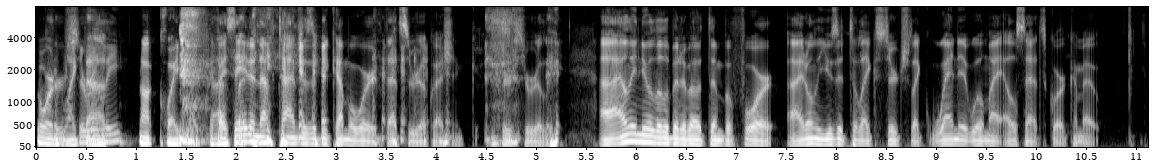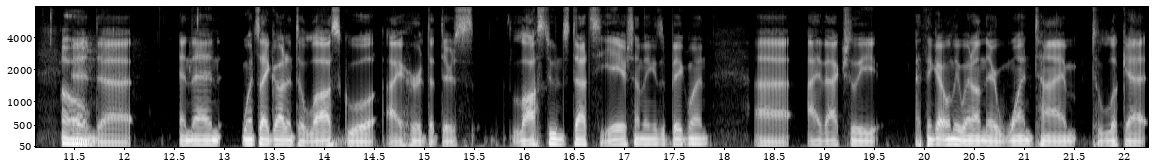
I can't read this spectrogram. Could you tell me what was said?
Sort of like that. Not quite. Like that, if I say it enough times, does it become a word? That's the real question. Cursorily. Uh, I only knew a little bit about them before. I'd only use it to like search like when it will my LSAT score come out. Oh. And uh, and then once I got into law school, I heard that there's lawstudents.ca or something is a big one. Uh, I've actually, I think I only went on there one time to look at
